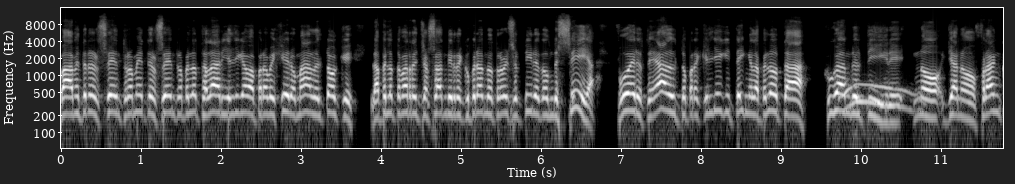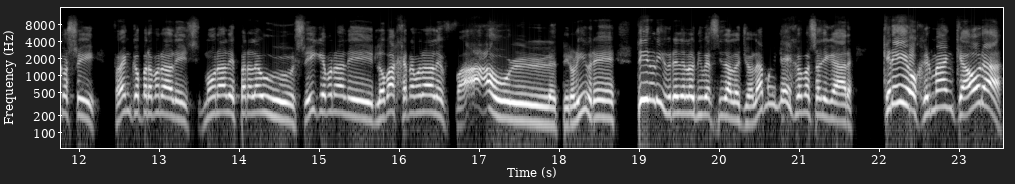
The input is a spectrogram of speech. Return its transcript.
Va a meter el centro, mete el centro, pelota al área. Llegaba para Vejero, malo el toque. La pelota va rechazando y recuperando otra vez el tiro donde sea. Fuerte, alto para que llegue y tenga la pelota jugando el Tigre. Uh. No, ya no. Franco sí. Franco para Morales. Morales para la U. Sigue Morales. Lo bajan a Morales. Foul. Tiro libre. Tiro libre de la Universidad Loyola. Muy lejos vas a llegar. Creo, Germán, que ahora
